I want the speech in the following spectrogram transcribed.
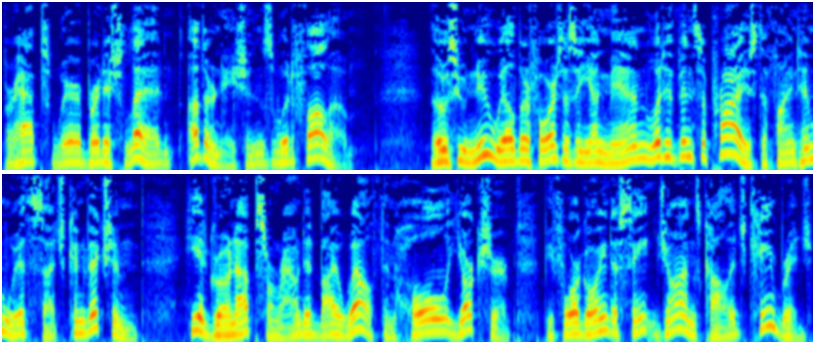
Perhaps where British led, other nations would follow. Those who knew Wilberforce as a young man would have been surprised to find him with such conviction. He had grown up surrounded by wealth in Hull Yorkshire, before going to St. John's College, Cambridge,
